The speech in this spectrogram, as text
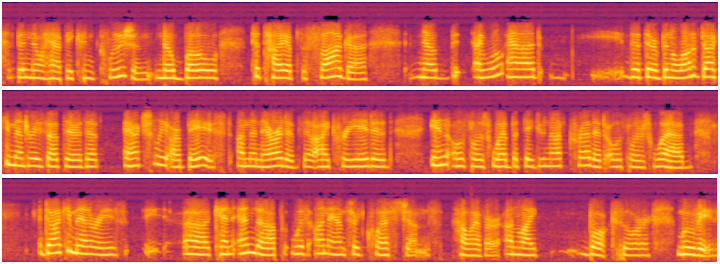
has been no happy conclusion, no bow to tie up the saga. Now, I will add that there have been a lot of documentaries out there that actually are based on the narrative that I created in Osler's Web, but they do not credit Osler's Web. Documentaries uh, can end up with unanswered questions, however, unlike books or movies.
